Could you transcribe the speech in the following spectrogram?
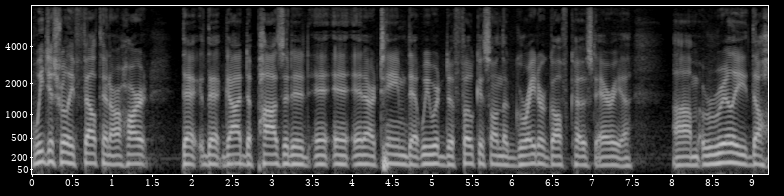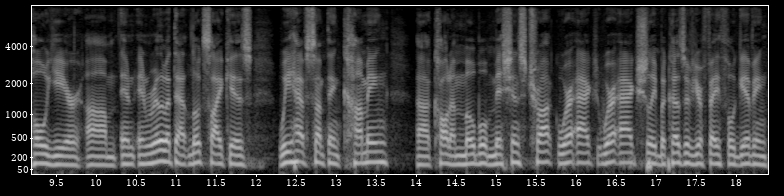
we just really felt in our heart that, that God deposited in, in our team that we were to focus on the greater Gulf Coast area. Um, really the whole year. Um, and, and really what that looks like is we have something coming uh, called a mobile missions truck. We're act- we're actually because of your faithful giving,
